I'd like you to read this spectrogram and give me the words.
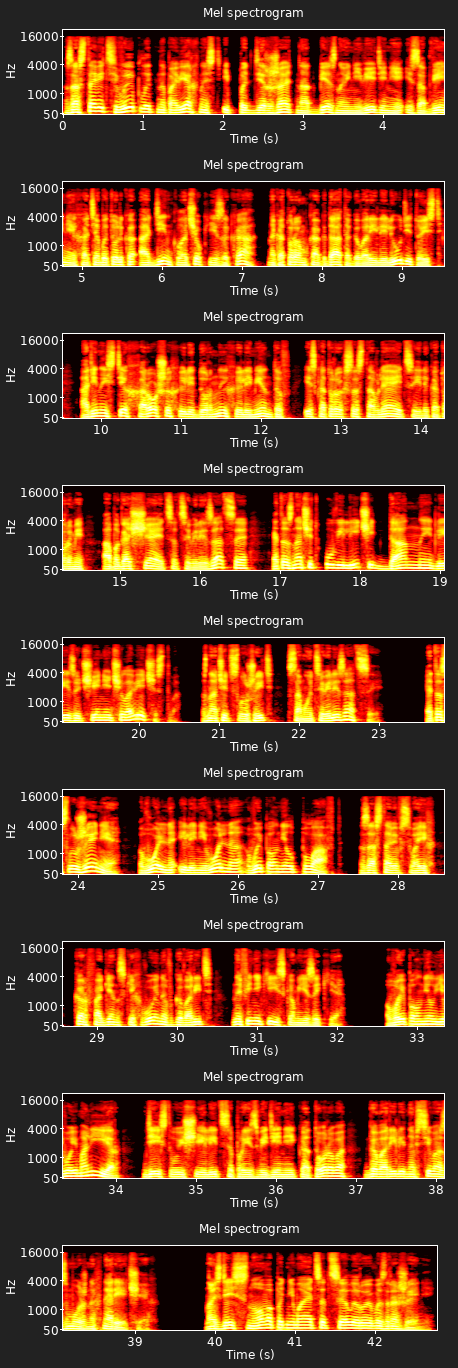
Заставить выплыть на поверхность и поддержать над бездной неведения и забвения хотя бы только один клочок языка, на котором когда-то говорили люди, то есть один из тех хороших или дурных элементов, из которых составляется или которыми обогащается цивилизация, это значит увеличить данные для изучения человечества, значит служить самой цивилизации. Это служение, вольно или невольно, выполнил Плафт, заставив своих карфагенских воинов говорить на финикийском языке. Выполнил его и Мольер, действующие лица произведений которого говорили на всевозможных наречиях. Но здесь снова поднимается целый рой возражений.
